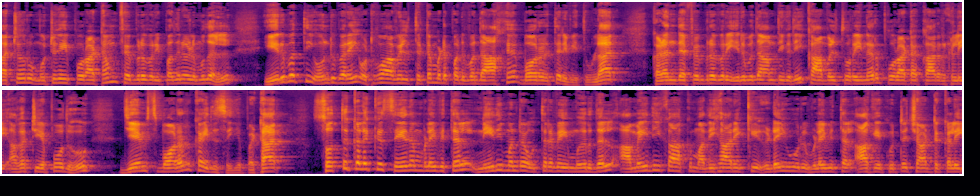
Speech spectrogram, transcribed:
மற்றொரு முற்றுகை போராட்டம் பிப்ரவரி பதினேழு முதல் இருபத்தி ஒன்று வரை ஒட்டுவாவில் திட்டமிடப்படுவதாக போரர் தெரிவித்துள்ளார். கடந்த பிப்ரவரி இருபதாம் தேதி காவல்துறையினர் போராட்டக்காரர்களை அகற்றிய போது ஜேம்ஸ் பாரர் கைது செய்யப்பட்டார். சொத்துக்களுக்கு சேதம் விளைவித்தல் நீதிமன்ற உத்தரவை மீறுதல் அமைதி காக்கும் அதிகாரிக்கு இடையூறு விளைவித்தல் ஆகிய குற்றச்சாட்டுக்களை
